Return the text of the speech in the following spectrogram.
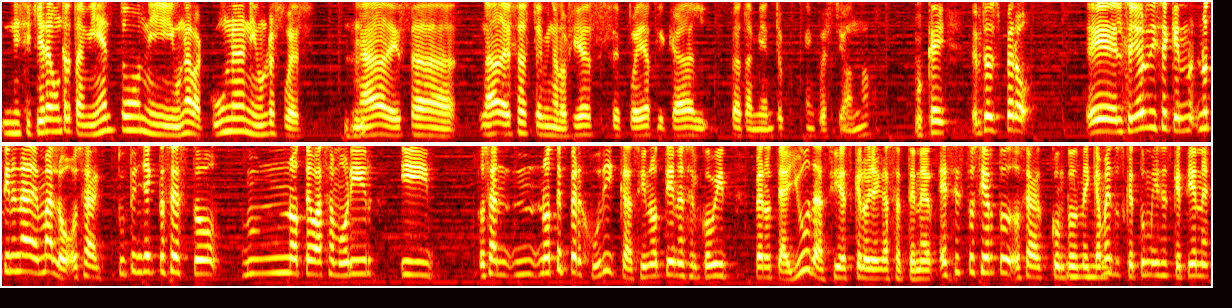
ni siquiera un tratamiento, ni una vacuna, ni un refuerzo. Nada de esa, nada de esas terminologías se puede aplicar al tratamiento en cuestión, ¿no? Ok, entonces, pero eh, el señor dice que no, no tiene nada de malo. O sea, tú te inyectas esto, no te vas a morir y, o sea, no te perjudica si no tienes el COVID, pero te ayuda si es que lo llegas a tener. ¿Es esto cierto? O sea, con los Mm. medicamentos que tú me dices que tiene,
